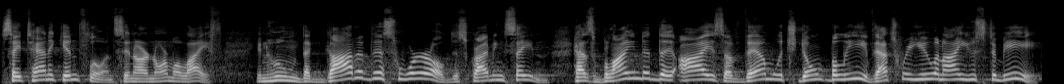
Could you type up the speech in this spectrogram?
satanic influence in our normal life in whom the God of this world, describing Satan, has blinded the eyes of them which don't believe. That's where you and I used to be.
